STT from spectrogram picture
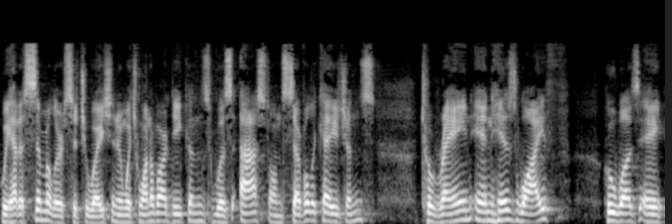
we had a similar situation in which one of our deacons was asked on several occasions to rein in his wife, who was a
